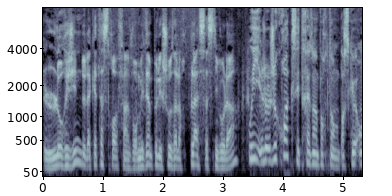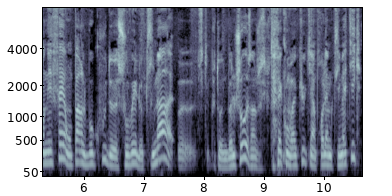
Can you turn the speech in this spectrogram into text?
l'origine de la catastrophe. Hein. Vous remettez un peu les choses à leur place à ce niveau-là? Oui, je, je, crois que c'est très important, parce qu'en effet, on parle beaucoup de sauver le climat, euh, ce qui est plutôt une bonne chose, hein, je suis tout à fait convaincu qu'il y a un problème climatique,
